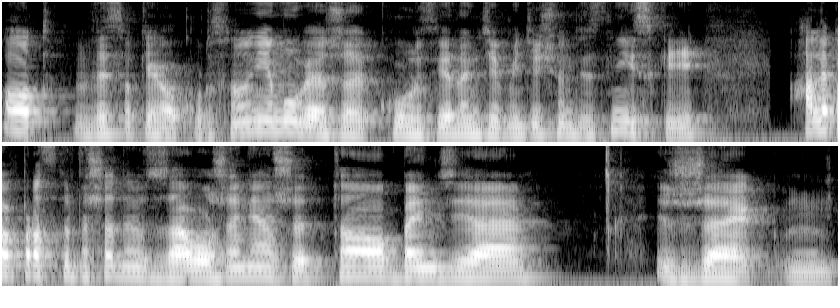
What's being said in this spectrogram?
od wysokiego kursu. No nie mówię, że kurs 1,90 jest niski, ale po prostu wyszedłem z założenia, że to będzie, że mm,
